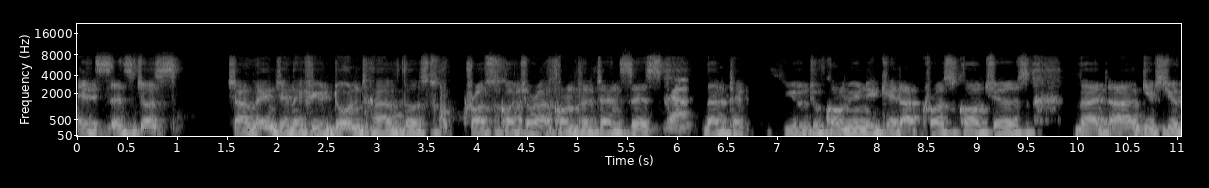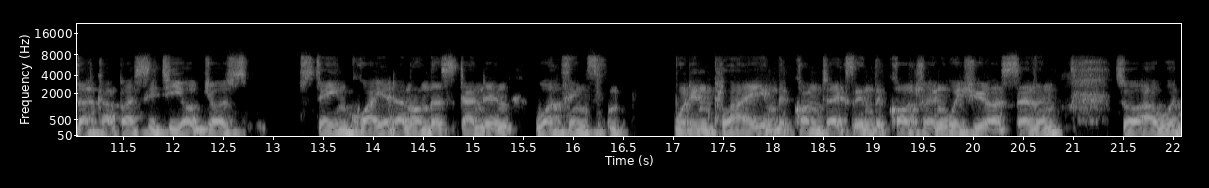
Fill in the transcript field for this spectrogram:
it's it's just challenging if you don't have those cross cultural competences yeah that permits you to communicate across cultures, that uh, gives you that capacity of just staying quiet and understanding what things would imply in the context, in the culture in which you are serving. So I would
